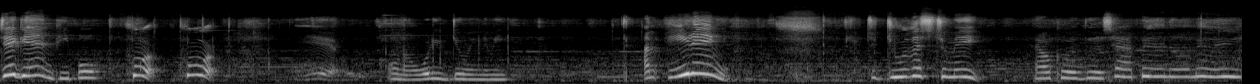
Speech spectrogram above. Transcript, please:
Dig in, people. Huh, huh. Yeah. Oh no, what are you doing to me? I'm eating! To do this to me. How could this happen to me?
